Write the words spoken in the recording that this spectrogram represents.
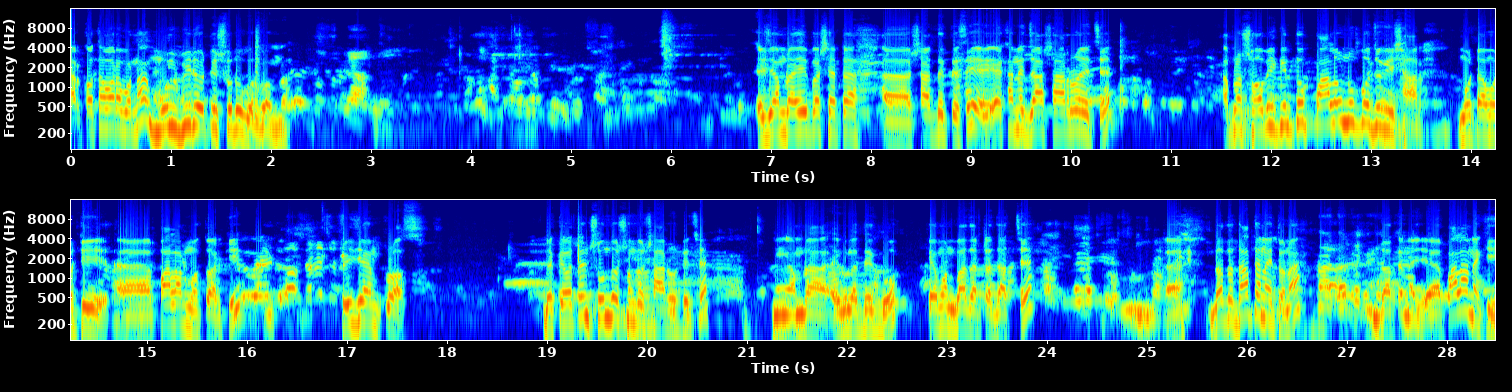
আর কথা বাড়াবো না, মূল ভিডিওটি শুরু করব আমরা। এই যে আমরা এই পাশে একটা সার দেখতেছি, এখানে যা সার রয়েছে, আপনার সবই কিন্তু পালন উপযোগী সার, মোটামুটি পালার মতো আর কি। ফ্রিজিয়ান ক্রস দেখতে পাচ্ছেন, সুন্দর সুন্দর সার উঠেছে। আমরা এগুলা দেখব। কেমন বাজারটা যাচ্ছে? দাদা, দাঁতে নাই তো না? দাঁতে নাই। পালা নাকি?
